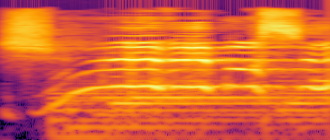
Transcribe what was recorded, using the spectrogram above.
Je vais passer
